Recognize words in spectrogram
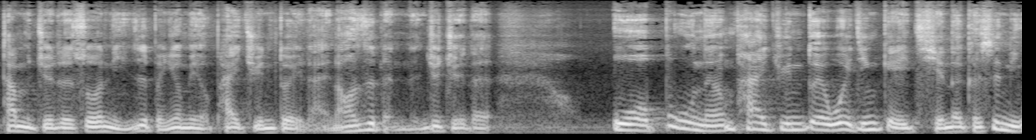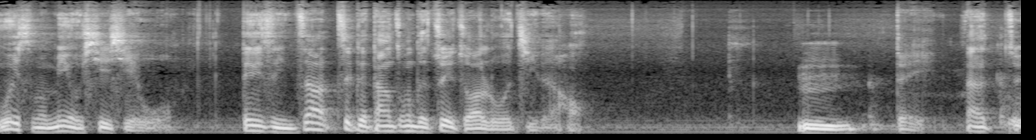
他们觉得说你日本又没有派军队来，然后日本人就觉得我不能派军队，我已经给钱了，可是你为什么没有谢谢我？邓律师，你知道这个当中的最主要逻辑的哈？嗯，对，那就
